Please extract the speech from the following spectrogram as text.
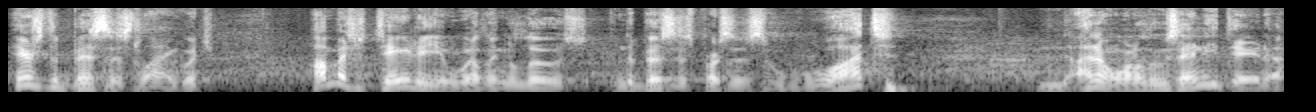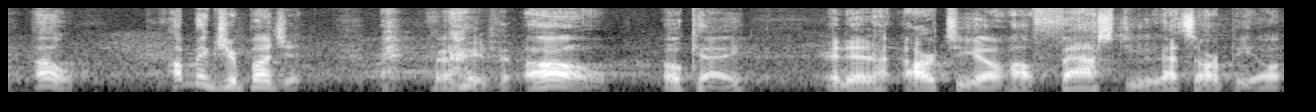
Here's the business language. How much data are you willing to lose? And the business person says, what? I don't want to lose any data. Oh, how big's your budget? right? Oh, okay. And then RTO, how fast do you, that's RPO.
